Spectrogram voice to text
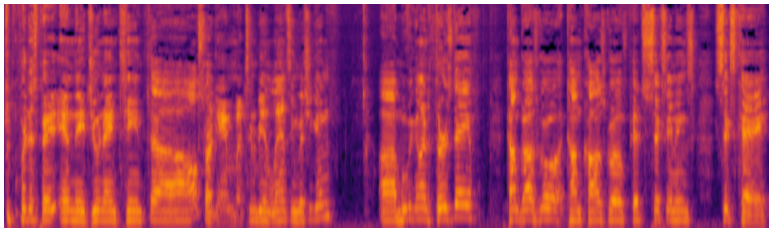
to participate in the June 19th uh, All Star game. It's going to be in Lansing, Michigan. Uh, moving on to Thursday, Tom Cosgrove, Tom Cosgrove pitched six innings, 6K,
